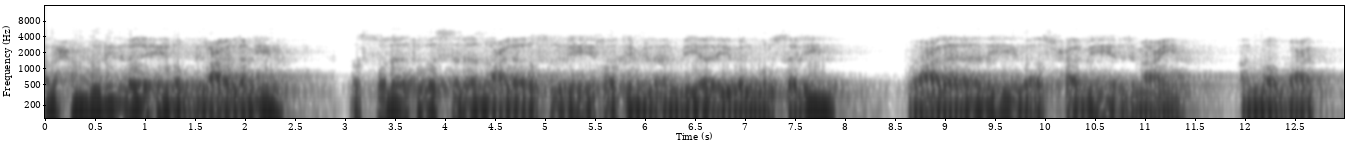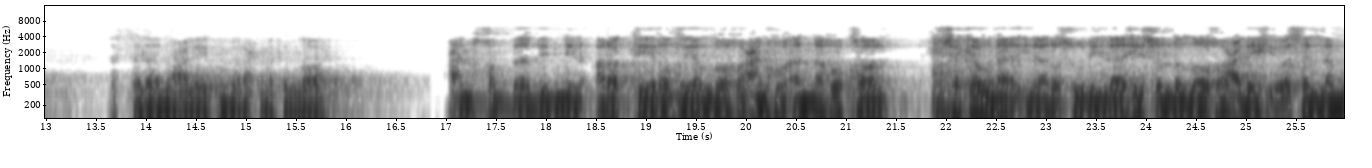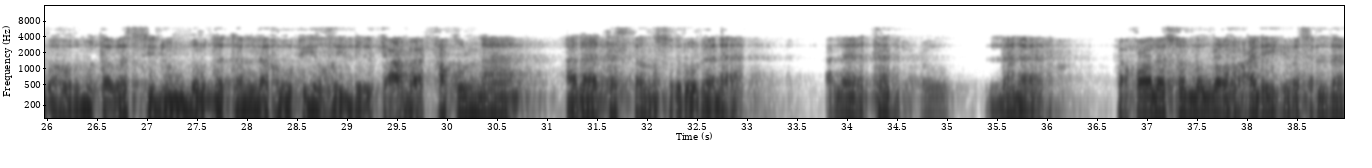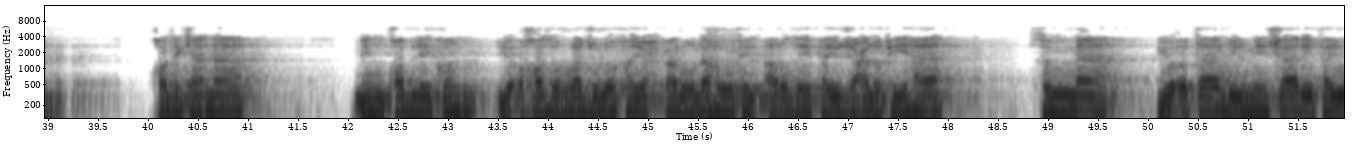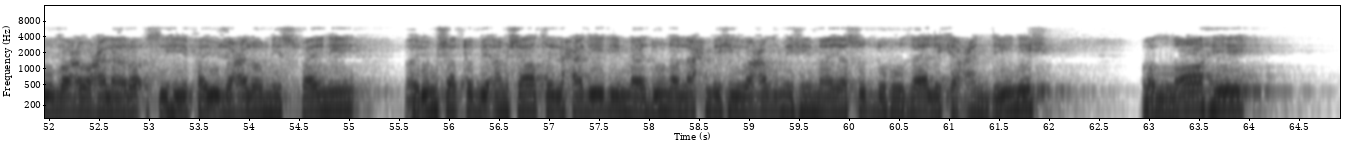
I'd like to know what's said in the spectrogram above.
الحمد لله رب العالمين والصلاة والسلام على رسوله خاتم الأنبياء والمرسلين وعلى آله وأصحابه أجمعين. أما بعد السلام عليكم ورحمة الله. عن خباب بن الأرت رضي الله عنه أنه قال شكونا إلى رسول الله صلى الله عليه وسلم وهو متوسد بردة له في ظل الكعبة. فقلنا ألا تستنصر لنا؟ ألا تدعو لنا؟ فقال صلى الله عليه وسلم قد كان من قبلكم يؤخذ الرجل فيحفر له في الأرض فيجعل فيها ثم يؤتى بالمنشار فيوضع على رأسه فيجعل نصفين ويمشط بأمشاط الحديد ما دون لحمه وعظمه ما يصده ذلك عن دينه. والله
